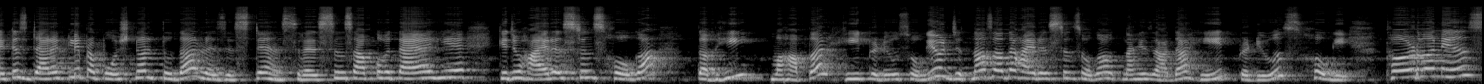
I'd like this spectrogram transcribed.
it is directly proportional to the resistance resistance आपको बताया ही है कि जो हाई रेजिस्टेंस होगा, तभी वहाँ पर हीट प्रोड्यूस होगी, और जितना ज़्यादा हाई रेजिस्टेंस होगा, उतना ही ज़्यादा हीट प्रोड्यूस होगी। Third one is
